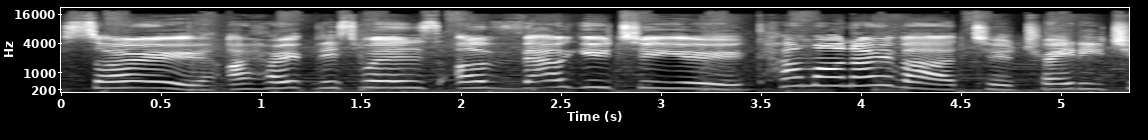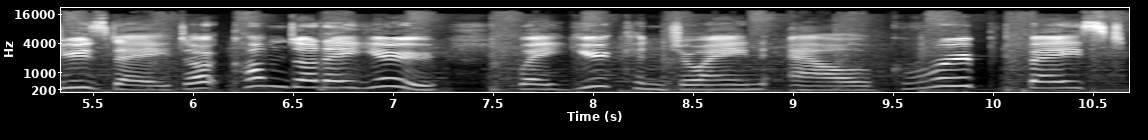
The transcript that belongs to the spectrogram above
So, I hope this was of value to you. Come on over to tradietuesday.com.au where you can join our group based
